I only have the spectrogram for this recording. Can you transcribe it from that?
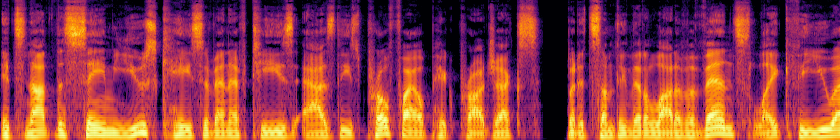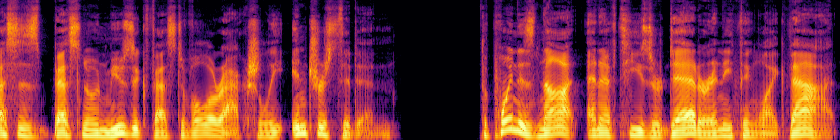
It's not the same use case of NFTs as these profile pic projects, but it's something that a lot of events, like the US's best known music festival, are actually interested in. The point is not NFTs are dead or anything like that.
